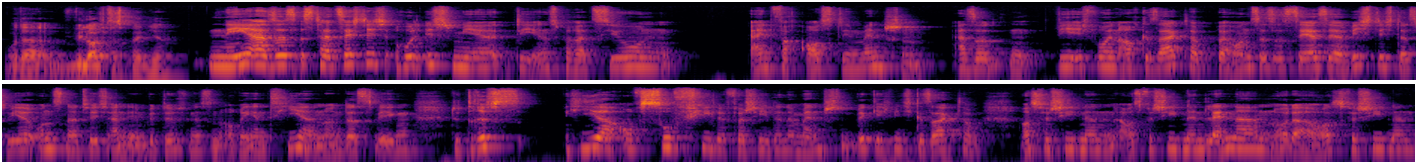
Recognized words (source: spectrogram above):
Oder wie läuft das bei dir? Nee, also es ist tatsächlich, hole ich mir die Inspiration einfach aus den Menschen. Also wie ich vorhin auch gesagt habe, bei uns ist es sehr, sehr wichtig, dass wir uns natürlich an den Bedürfnissen orientieren und deswegen, du triffst hier auf so viele verschiedene Menschen, wirklich, wie ich gesagt habe, aus verschiedenen, aus verschiedenen Ländern oder aus verschiedenen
